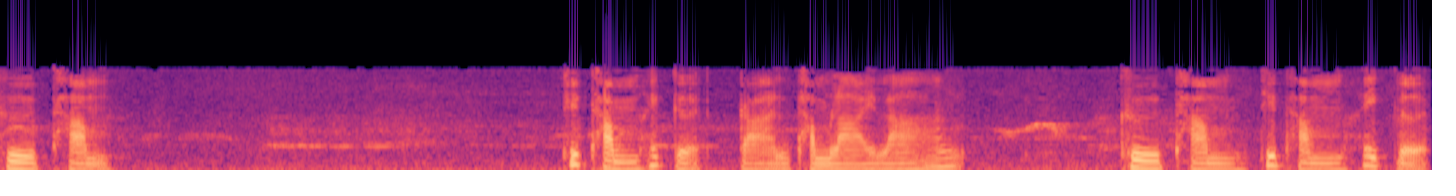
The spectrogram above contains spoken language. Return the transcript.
คือธรรมที่ทำให้เกิดการทำลายล้าง คือธรรมที่ทำให้เกิด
